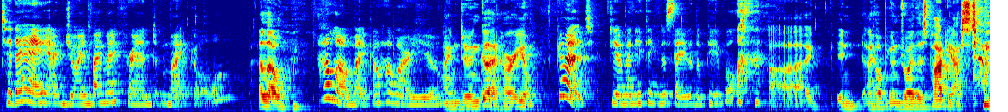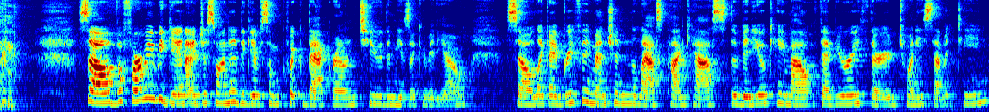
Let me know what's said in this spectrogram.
Today, I'm joined by my friend Michael. Hello. Hello, Michael. How are you? I'm doing good. How are you? Good. Do you have anything to say to the people? Uh, in, I hope you enjoy this podcast. so, before we begin, I just wanted to give some quick background to the music video. So, like I briefly mentioned in the last podcast, the video came out February 3rd, 2017.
